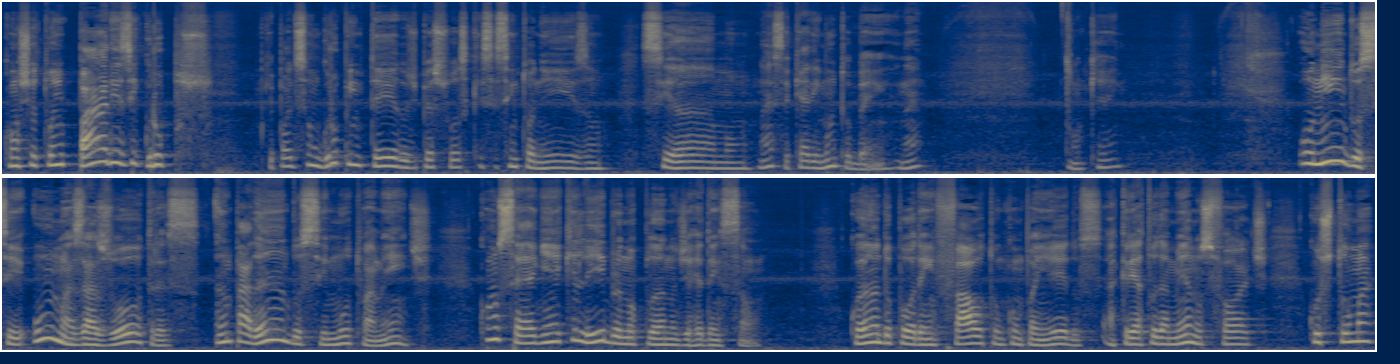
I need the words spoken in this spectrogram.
Constituem pares e grupos, que pode ser um grupo inteiro de pessoas que se sintonizam, se amam, né? Se querem muito bem, né? Ok? Unindo-se umas às outras, amparando-se mutuamente, conseguem equilíbrio no plano de redenção, Quando, porém, faltam companheiros, a criatura menos forte costuma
